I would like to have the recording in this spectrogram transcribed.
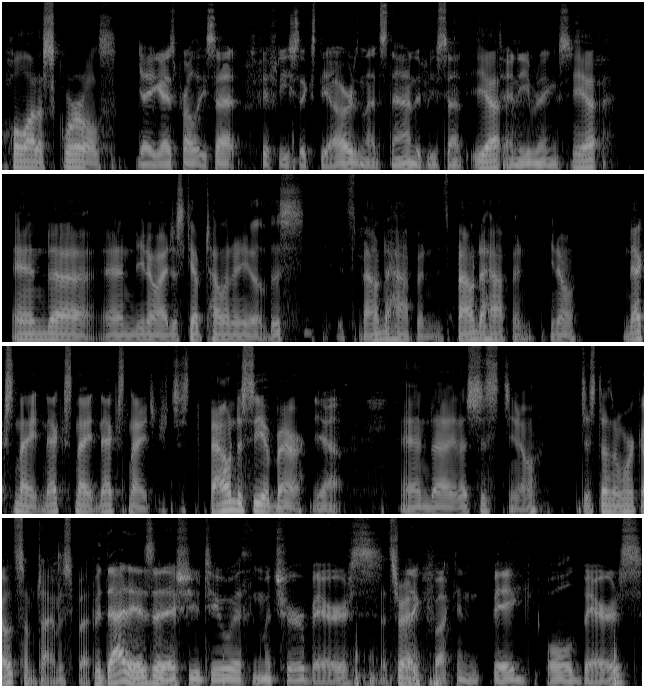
a whole lot of squirrels Yeah, you guys probably sat 50, 60 hours in that stand if you sat yeah 10 evenings. yeah and uh and you know i just kept telling her you know this it's bound to happen it's bound to happen you know next night next night next night you're just bound to see a bear Yeah. and uh that's just you know just doesn't work out sometimes but But that is an issue too with mature bears. That's right. Like fucking big old bears.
